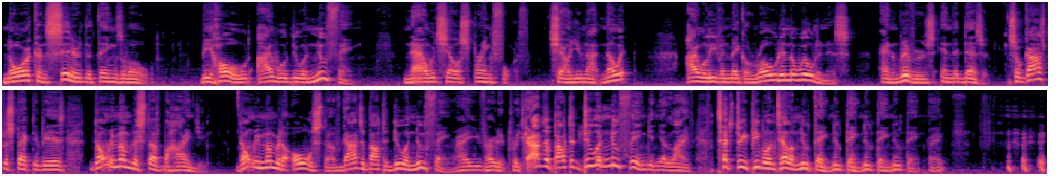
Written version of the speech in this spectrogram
nor consider the things of old. Behold, I will do a new thing. Now it shall spring forth. Shall you not know it?" I will even make a road in the wilderness and rivers in the desert. So God's perspective is don't remember the stuff behind you. Don't remember the old stuff. God's about to do a new thing, right? You've heard it preached. God's about to do a new thing in your life. Touch three people and tell them new thing, new thing, new thing, new thing, right?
